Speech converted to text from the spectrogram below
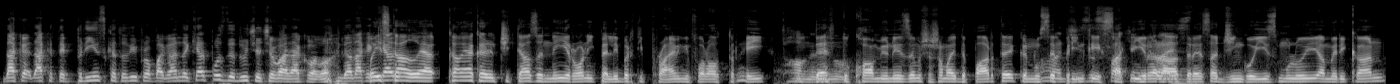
dacă, dacă te prinzi că totul e propagandă, chiar poți deduce ceva de acolo. Dar dacă Păi chiar... ca aia, ca aia care îl citează neironic pe Liberty Prime din Fallout 3, Doamne, Death nu. to Communism și așa mai departe, că nu se Ah, prind că e Jesus fucking satiră la Christ. adresa jingoismului american. Nu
